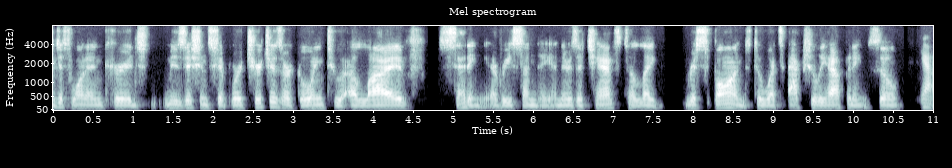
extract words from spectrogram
just want to encourage musicianship where churches are going to a live setting every sunday and there's a chance to like respond to what's actually happening so yeah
